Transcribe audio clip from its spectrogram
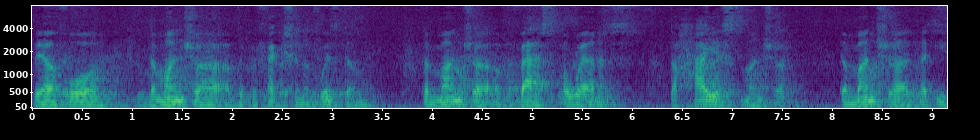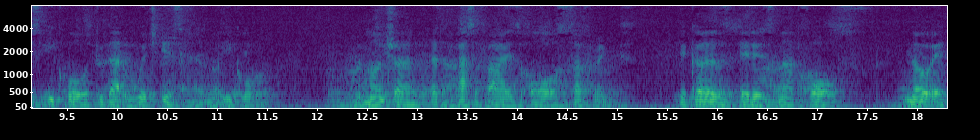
Therefore, the mantra of the perfection of wisdom, the mantra of vast awareness, the highest mantra, the mantra that is equal to that which is has no equal, the mantra that pacifies all sufferings, because it is not false, know it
